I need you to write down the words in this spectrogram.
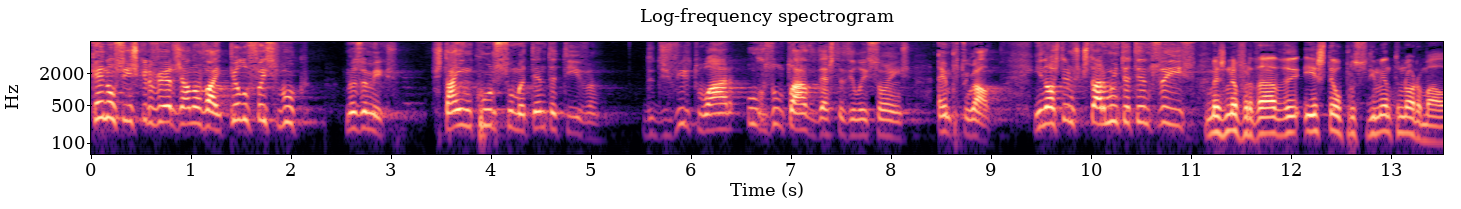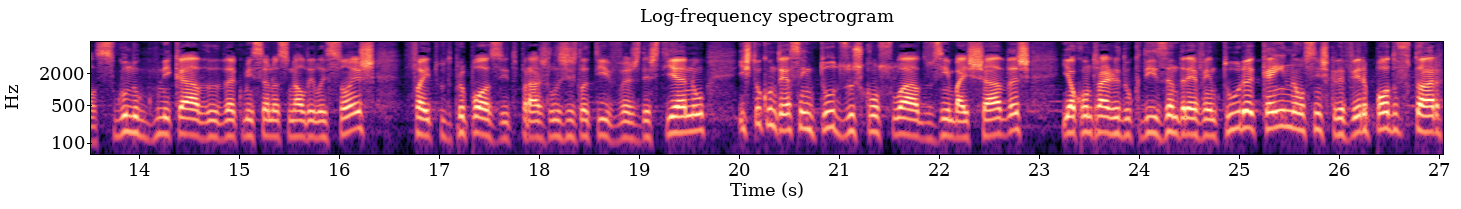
Quem não se inscrever já não vai. Pelo Facebook, meus amigos, está em curso uma tentativa de desvirtuar o resultado destas eleições em Portugal. E nós temos que estar muito atentos a isso. Mas, na verdade, este é o procedimento normal. Segundo um comunicado da Comissão Nacional de Eleições, feito de propósito para as legislativas deste ano, isto acontece em todos os consulados e embaixadas e, ao contrário do que diz André Ventura, quem não se inscrever pode votar,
